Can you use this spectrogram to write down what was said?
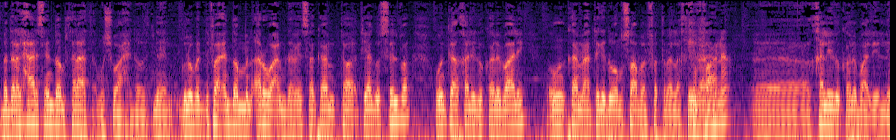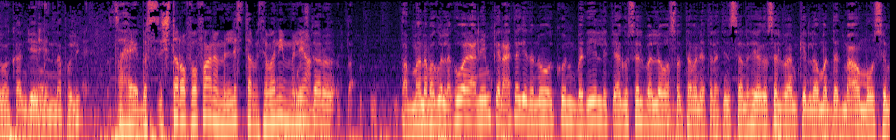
بدل الحارس عندهم ثلاثة مش واحد أو اثنين. قلوب الدفاع عندهم من أروع المدافعين سواء كان تياغو سيلفا وإن كان خالد كوليبالي وإن كان أعتقد هو مصاب الفترة الأخيرة. فوفانا؟ آه خالد كوليبالي اللي هو كان جاي من إيه. نابولي. صحيح بس اشتروا فوفانا من ليستر ب 80 مليون طب ما أنا بقول لك هو يعني يمكن أعتقد أنه يكون بديل لتياغو سيلفا اللي وصل 38 سنة. تياغو سيلفا يمكن لو مدد معاهم موسم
